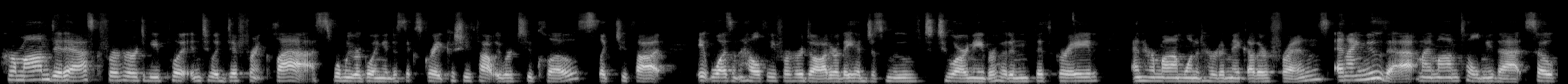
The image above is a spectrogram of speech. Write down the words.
Her mom did ask for her to be put into a different class when we were going into sixth grade because she thought we were too close. Like she thought it wasn't healthy for her daughter. They had just moved to our neighborhood in fifth grade and her mom wanted her to make other friends. And I knew that. My mom told me that. So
